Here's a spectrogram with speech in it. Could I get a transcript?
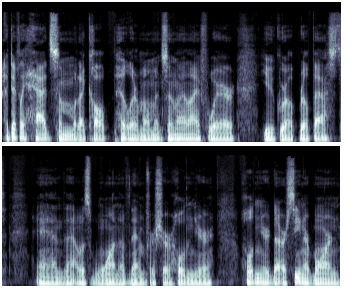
I definitely had some what I call pillar moments in my life where you grow up real fast. And that was one of them for sure. Holding your, holding your, or seeing her born,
